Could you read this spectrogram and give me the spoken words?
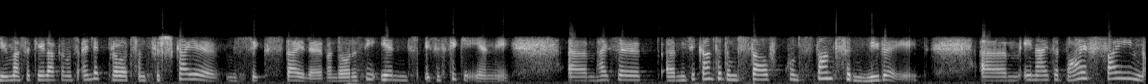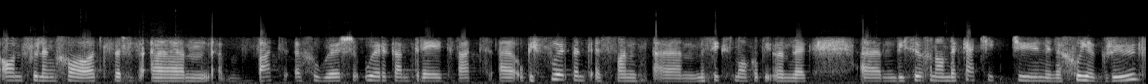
Yuma Sakela kan ons eintlik praat van verskeie musiekstyle want daar is nie een spesifieke een nie. Ehm um, hy's 'n musikant wat homself konstant vernuwe het. Ehm um, en hy het 'n baie fyn aanvoeling gehad vir ehm um, wat 'n gehoor se oor kan trek wat uh, op die voorpunt is van ehm um, musieksmaak op die oomblik. Ehm um, die sogenaamde catchy tune en 'n goeie groove.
